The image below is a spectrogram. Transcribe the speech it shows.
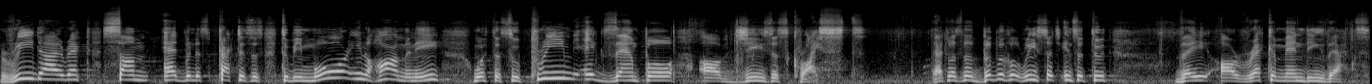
redirect some Adventist practices to be more in harmony with the supreme example of Jesus Christ. That was the Biblical Research Institute. They are recommending that.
